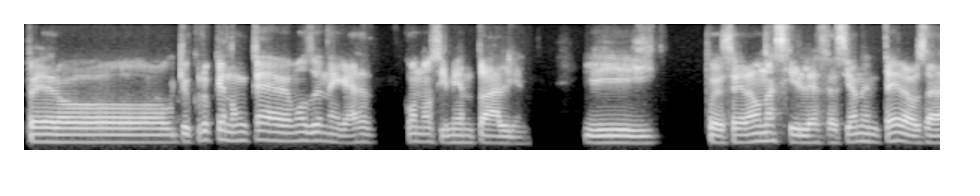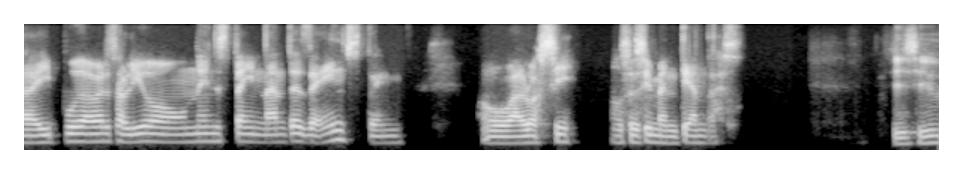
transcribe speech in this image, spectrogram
pero yo creo que nunca debemos de negar conocimiento a alguien. Y pues era una civilización entera, o sea, ahí pudo haber salido un Einstein antes de Einstein o algo así. No sé si me entiendas. Sí, sí,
